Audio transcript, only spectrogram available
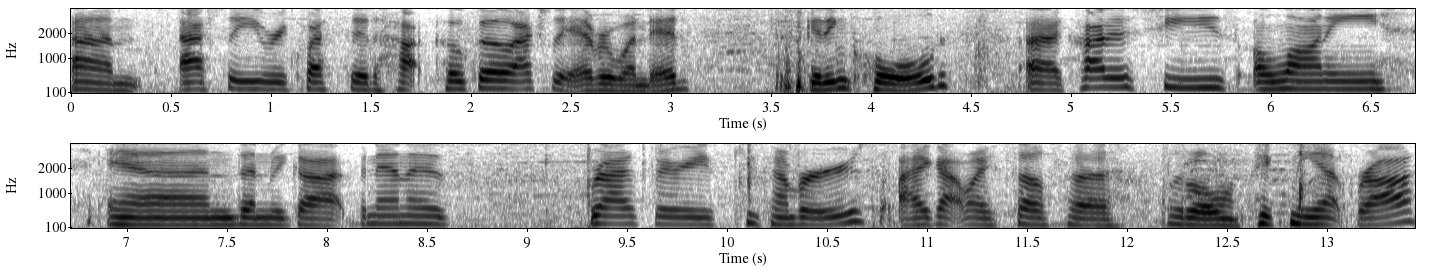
Um, Ashley requested hot cocoa. Actually, everyone did. It's getting cold. Uh, cottage cheese, Alani, and then we got bananas, raspberries, cucumbers. I got myself a little pick-me-up bra.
